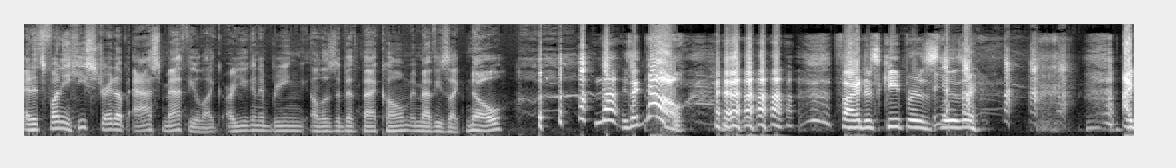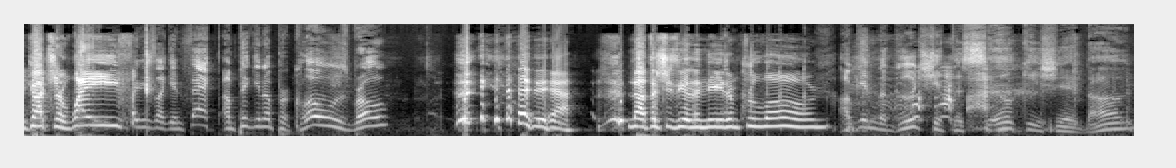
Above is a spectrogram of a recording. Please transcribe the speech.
And it's funny, he straight up asked Matthew, like, "Are you gonna bring Elizabeth back home?" And Matthew's like, "No." No, he's like, no. Finders keepers, loser. I got your wife. And he's like, "In fact, I'm picking up her clothes, bro. yeah. Not that she's gonna need him for long. I'm getting the good shit, the silky shit, dog."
